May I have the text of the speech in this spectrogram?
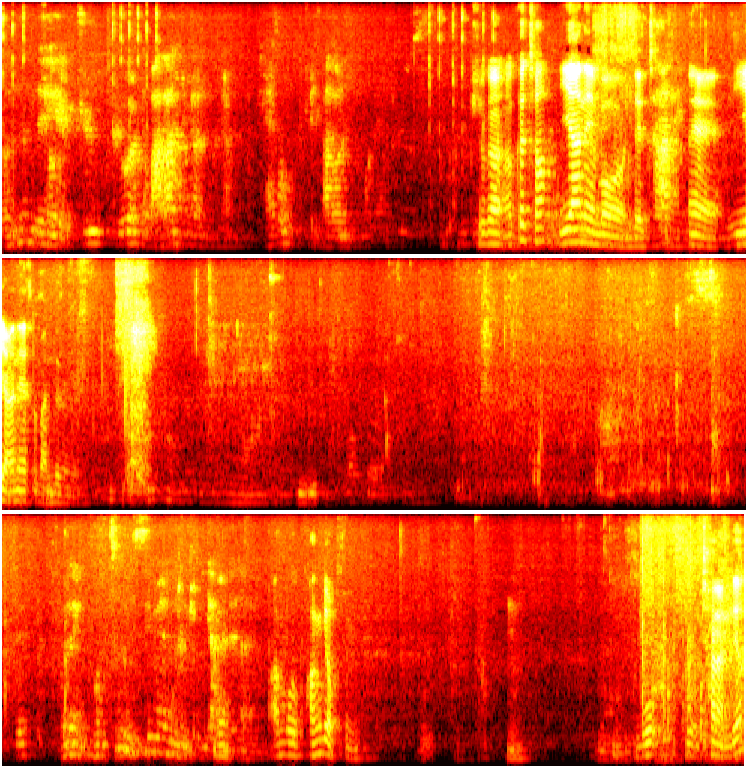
넣는데 저게 view view가 이렇게 많아지면 그냥 계속 이렇게 나눠지는 거네요. view가 어, 그렇죠. 이 안에 뭐 이제 자, 네, 이 안에서 만드는 거예요. 원래 버튼 있으면 이게 안 네. 되나요? 아뭐 관계 없습니다. 음. 뭐 잘 안 돼요?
